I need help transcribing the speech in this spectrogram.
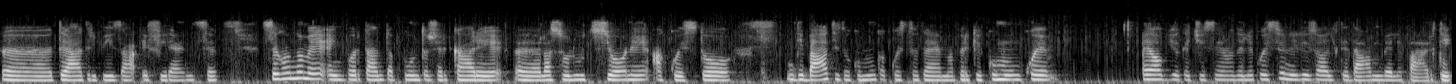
eh, teatri Pisa e Firenze. Secondo me è importante appunto cercare eh, la soluzione a questo dibattito, comunque a questo tema, perché comunque è ovvio che ci siano delle questioni risolte da ambe le parti.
